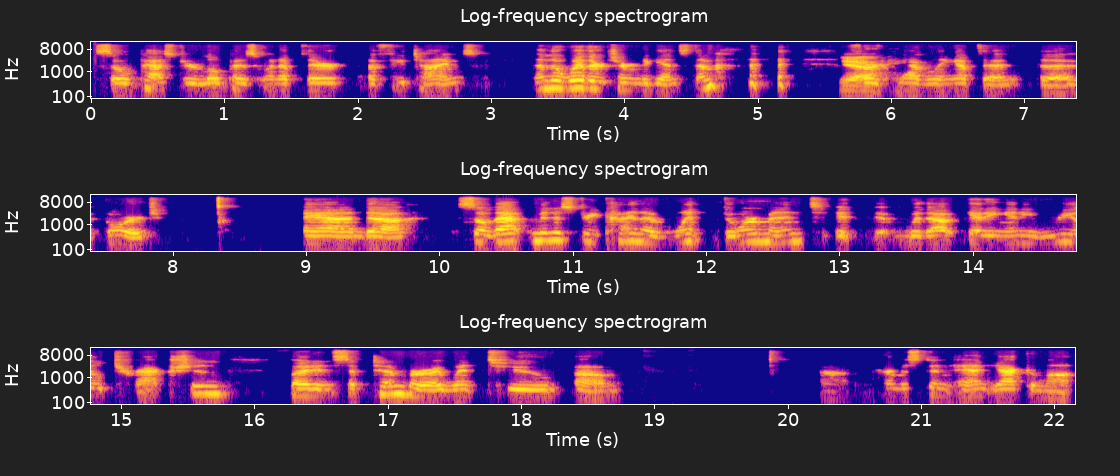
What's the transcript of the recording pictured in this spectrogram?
so Pastor Lopez went up there a few times, and the weather turned against them yeah. for traveling up the, the gorge. And uh, so that ministry kind of went dormant it, without getting any real traction. But in September, I went to um, uh, Hermiston and Yakima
